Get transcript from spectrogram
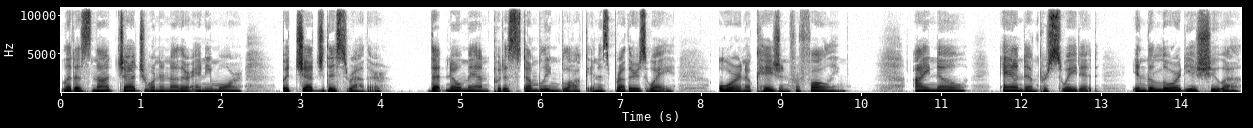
let us not judge one another any more, but judge this rather that no man put a stumbling block in his brother's way, or an occasion for falling. I know and am persuaded in the Lord Yeshua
